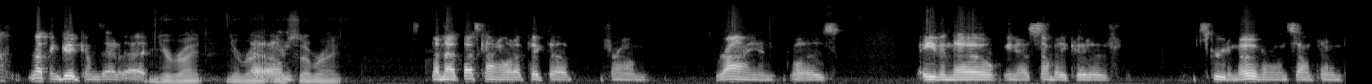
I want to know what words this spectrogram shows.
nothing good comes out of that. You're right. You're right. Um, You're so right. And that that's kind of what I picked up from Ryan was, even though you know somebody could have screwed him over on something,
